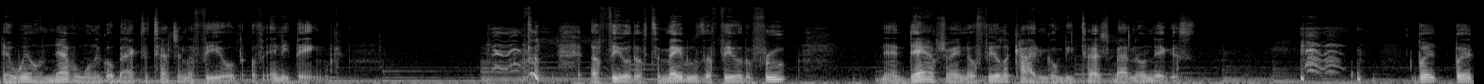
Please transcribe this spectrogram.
that we don't never want to go back to touching a field of anything. a field of tomatoes, a field of fruit, and damn sure ain't no field of cotton gonna be touched by no niggas. but but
